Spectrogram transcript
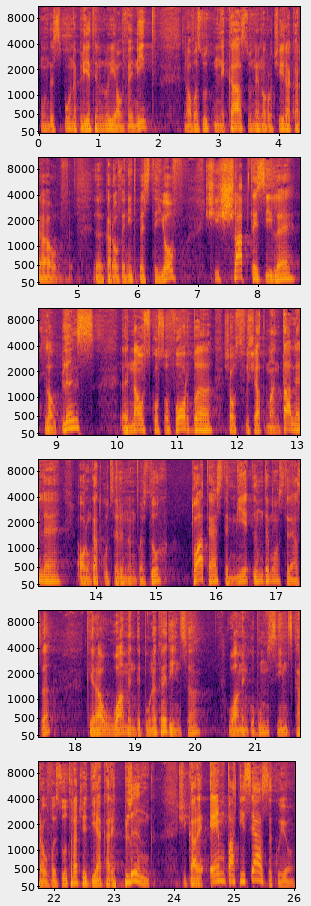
unde spune prietenii lui au venit, când au văzut necazul, nenorocirea care au, eh, care au venit peste Iov și șapte zile l-au plâns, eh, n-au scos o vorbă și-au sfâșiat mantalele, au aruncat cu țărân în văzduh. Toate astea mie îmi demonstrează că erau oameni de bună credință, oameni cu bun simț, care au văzut tragedia, care plâng și care empatizează cu Iov.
